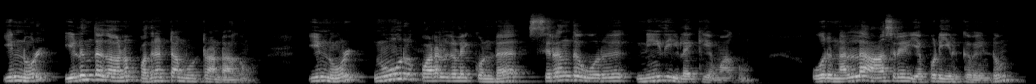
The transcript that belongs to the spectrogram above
இந்நூல் எழுந்த காலம் பதினெட்டாம் நூற்றாண்டாகும். இந்நூல் நூறு பாடல்களை கொண்ட சிறந்த ஒரு நீதி இலக்கியமாகும். ஒரு நல்ல ஆசிரியர் எப்படி இருக்க வேண்டும்?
